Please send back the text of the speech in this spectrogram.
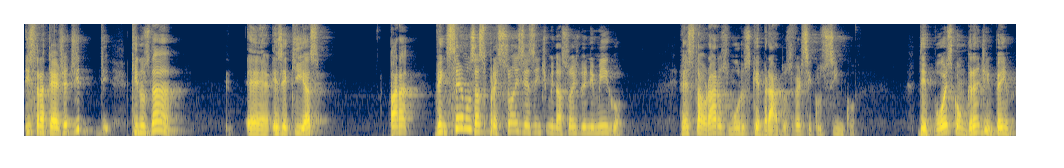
estratégia de, de, que nos dá é, Ezequias para vencermos as pressões e as intimidações do inimigo. Restaurar os muros quebrados, versículo 5. Depois, com grande empenho,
